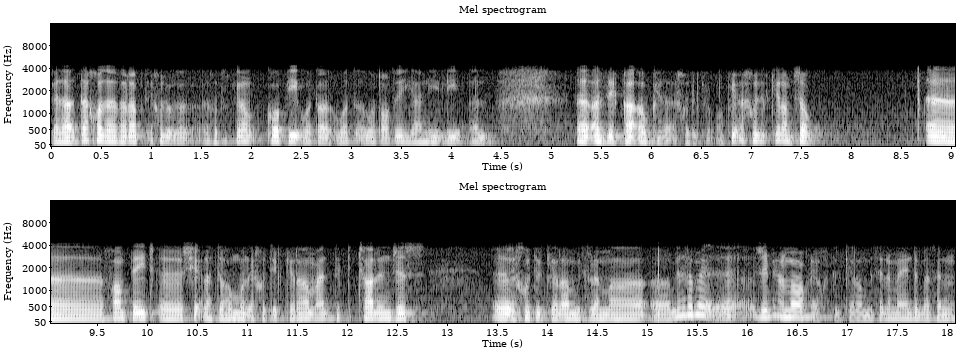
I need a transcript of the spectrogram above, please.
كذا تأخذ هذا الرابط أخذ الكلام copy وتعطيه يعني لل أصدقاء أو كذا أخوتي الكرام okay أخوتي الكرام so آه fan page آه شيء لا تهمني أخوتي الكرام عندك challenges آه أخوتي الكرام مثل ما آه مثل ما آه جميع المواقع أخوتي الكرام مثل ما عندما مثلا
